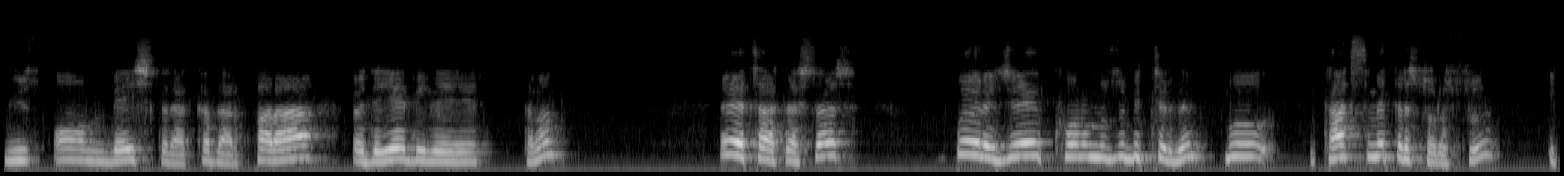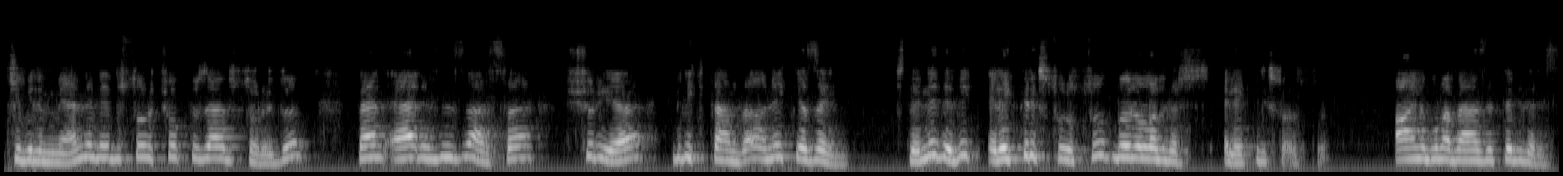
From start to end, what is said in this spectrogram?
115 lira kadar para ödeyebilir. Tamam. Evet arkadaşlar. Böylece konumuzu bitirdim. Bu taksimetre sorusu iki bilinmeyenli ve bu soru çok güzel bir soruydu. Ben eğer izniniz varsa şuraya bir iki tane daha örnek yazayım. İşte ne dedik? Elektrik sorusu böyle olabilir. Elektrik sorusu. Aynı buna benzetebiliriz.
